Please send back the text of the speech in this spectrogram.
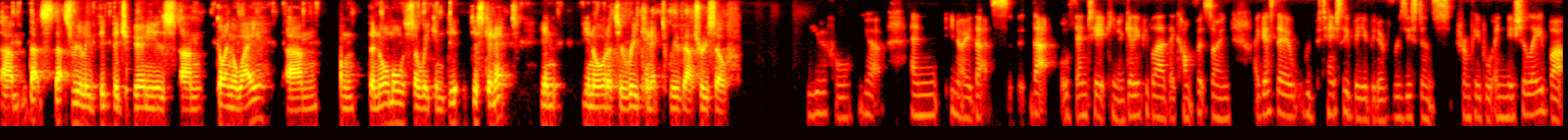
um, that's that's really the, the journey is um, going away um, from the normal, so we can di- disconnect in in order to reconnect with our true self beautiful yeah. And you know that's that authentic you know getting people out of their comfort zone i guess there would potentially be a bit of resistance from people initially but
